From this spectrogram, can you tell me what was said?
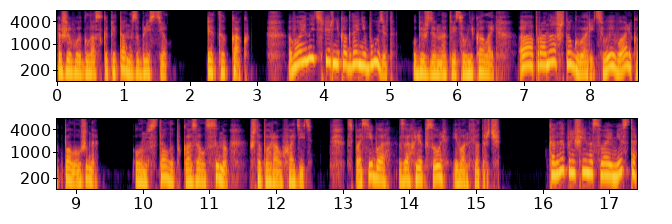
Живой глаз капитана заблестел. «Это как?» «Войны теперь никогда не будет», — убежденно ответил Николай. «А про нас что говорить? Воевали, как положено». Он встал и показал сыну, что пора уходить. «Спасибо за хлеб-соль, Иван Федорович». Когда пришли на свое место,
